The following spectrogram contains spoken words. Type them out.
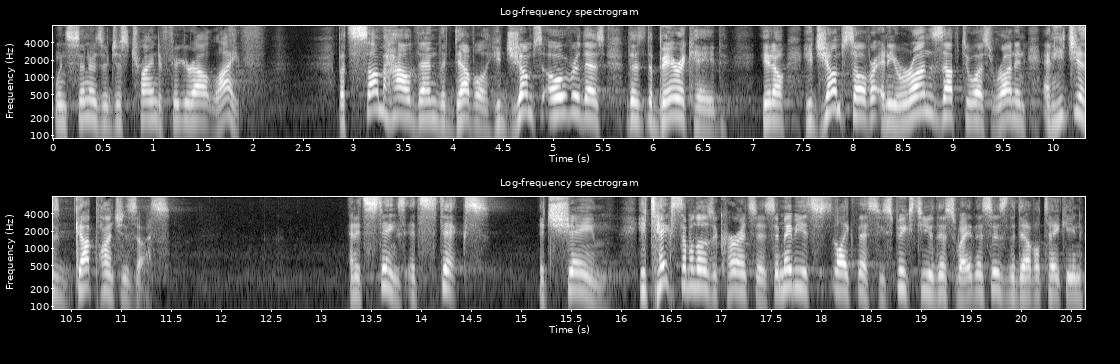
when sinners are just trying to figure out life. But somehow then the devil, he jumps over this, this, the barricade, you know, he jumps over and he runs up to us running and he just gut punches us. And it stings, it sticks. It's shame. He takes some of those occurrences, and maybe it's like this. He speaks to you this way. This is the devil taking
